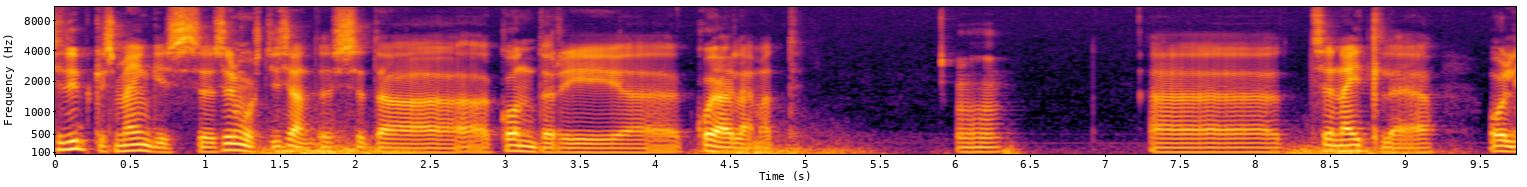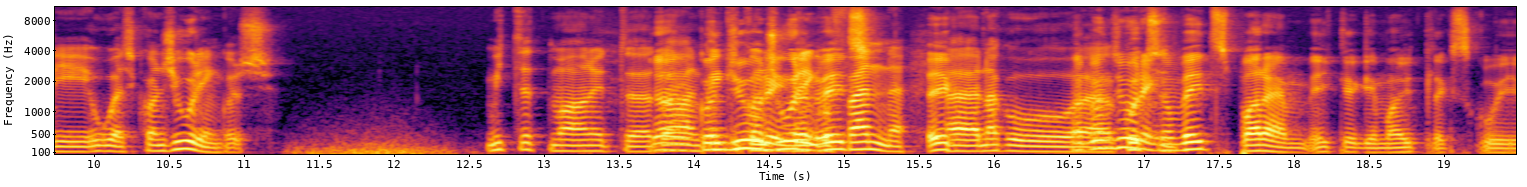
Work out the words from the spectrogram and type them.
see tüüp kes mängis sõrmust isandas seda Kondori äh, kojaülemat ahah. Äh, see näitleja oli uues Conjuringus. Mitte et ma nüüd äh, Jaa, tahan kõiki Conjuring on Conjuringu veits- fänne ei äh, nagu no Conjuring kutsun on veits parem ikkagi ma ütleks kui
